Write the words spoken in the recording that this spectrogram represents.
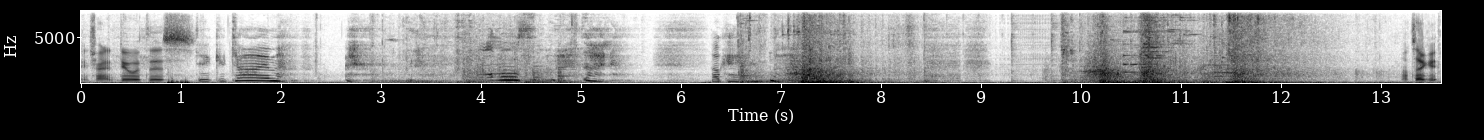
Ain't trying to deal with this. Take your time. Almost done. Okay. I'll take it.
